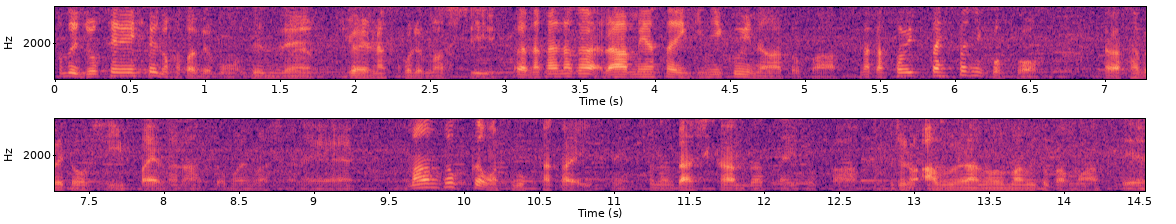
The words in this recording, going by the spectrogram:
本当に女性一人の方でも全然気兼ねなく来れますしなかなかラーメン屋さん行きにくいなとかなんかそういった人にこそなんか食べてほしい一杯かなと思いましたね満足感はすごく高いですね。その出汁感だったりとかもちろん油のうまみとかもあって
